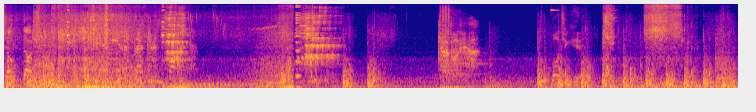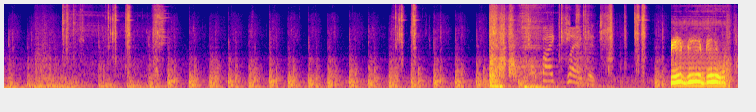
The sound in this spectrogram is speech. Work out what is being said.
Shut down. Watching here. Spike planted. B, B, B.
